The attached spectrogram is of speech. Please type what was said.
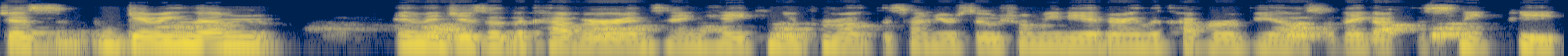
just giving them images of the cover and saying, hey, can you promote this on your social media during the cover reveal? So they got the sneak peek.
